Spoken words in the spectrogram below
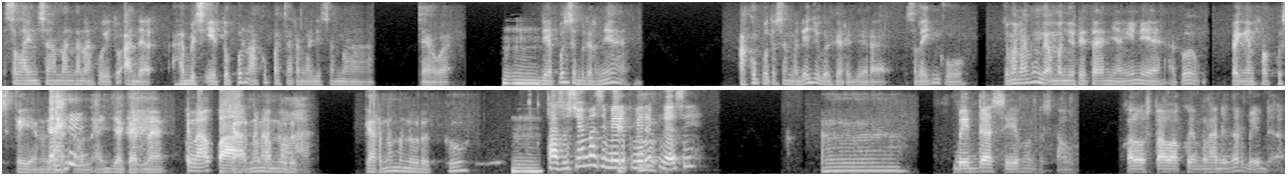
selain sama mantan aku itu ada habis itu pun aku pacaran lagi sama cewek. Mm-mm. Dia pun sebenarnya aku putus sama dia juga gara-gara selingkuh. Cuman aku nggak mau nyeritain yang ini ya. Aku pengen fokus ke yang lima tahun aja karena kenapa Karena Kenapa? menurut- karena menurutku Mm-mm. Kasusnya masih mirip-mirip nggak sih? Eh, beda sih menurut tahu kalau setahu aku yang pernah dengar beda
